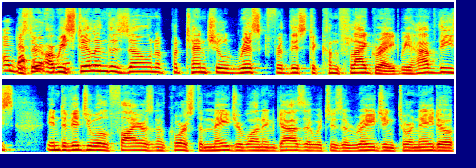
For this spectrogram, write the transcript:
And there, are we still in the zone of potential risk for this to conflagrate? We have these individual fires, and of course, the major one in Gaza, which is a raging tornado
